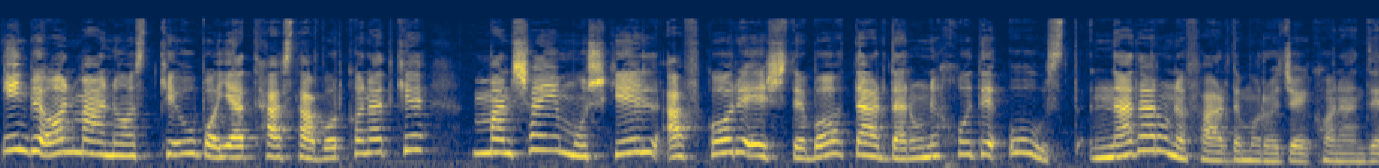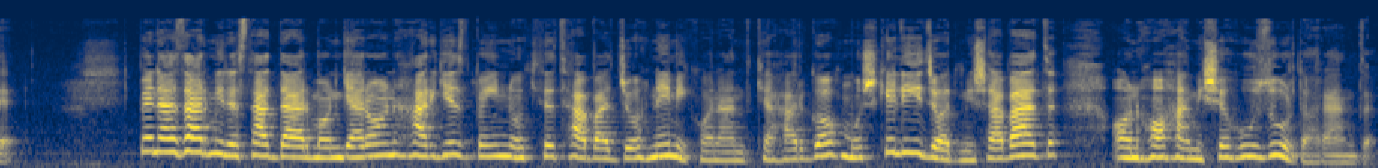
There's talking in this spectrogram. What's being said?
این به آن معناست که او باید تصور کند که منشأ مشکل افکار اشتباه در درون خود اوست نه درون فرد مراجعه کننده. به نظر می رسد درمانگران هرگز به این نکته توجه نمی کنند که هرگاه مشکلی ایجاد می شود آنها همیشه حضور دارند.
